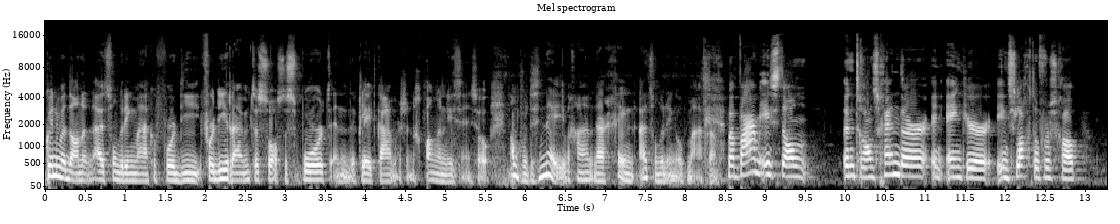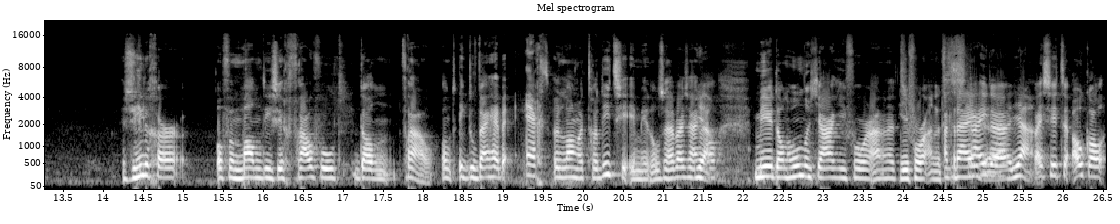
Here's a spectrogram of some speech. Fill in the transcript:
kunnen we dan een uitzondering maken voor die, voor die ruimtes, zoals de sport en de kleedkamers en de gevangenis en zo? Het antwoord is nee, we gaan daar geen uitzondering op maken. Maar waarom is dan een transgender in één keer in slachtofferschap zieliger of een man die zich vrouw voelt dan vrouw? Want ik doe, wij hebben echt een lange traditie inmiddels. Hè. Wij zijn al meer dan 100 jaar hiervoor aan het, hiervoor aan het, strijden. Ja. Wij zitten ook al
